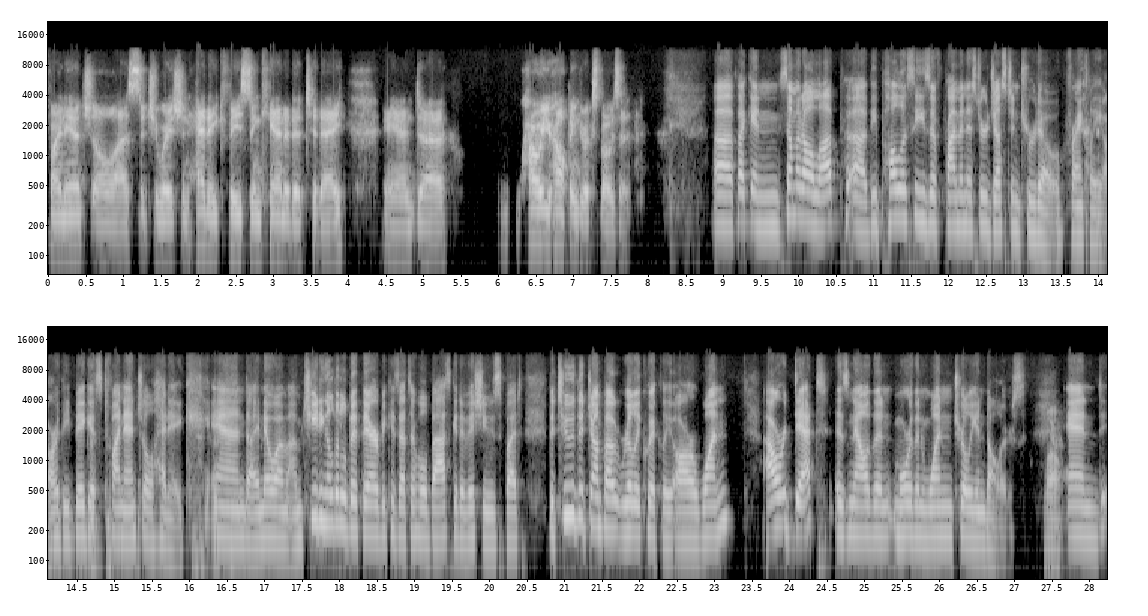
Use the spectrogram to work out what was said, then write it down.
financial uh, situation headache facing Canada today, and uh, how are you helping to expose it? Uh, if I can sum it all up, uh, the policies of Prime Minister Justin Trudeau, frankly, are the biggest financial headache. And I know I'm, I'm cheating a little bit there because that's a whole basket of issues. But the two that jump out really quickly are one, our debt is now than more than $1 trillion. Wow. And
